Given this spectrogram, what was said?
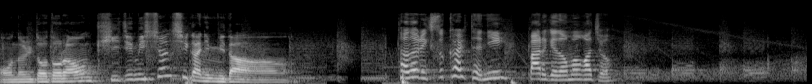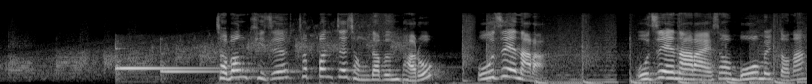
오늘도 돌아온 퀴즈 미션 시간입니다. 다들 익숙할 테니 빠르게 넘어가죠. 저번 퀴즈 첫 번째 정답은 바로 오즈의 나라. 오즈의 나라에서 모험을 떠나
